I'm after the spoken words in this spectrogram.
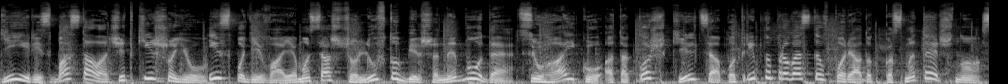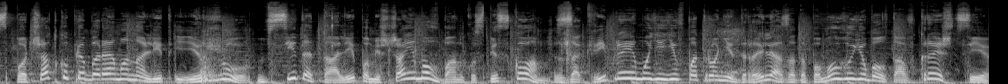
дій різьба стала чіткішою, і сподіваємося, що люфту більше не буде. Цю гайку, а також кільця потрібно привести в порядок косметично. Спочатку приберемо наліт і іржу. Всі деталі поміщаємо в банку з піском, закріплюємо її в патроні дриля за допомогою болта в кришці,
